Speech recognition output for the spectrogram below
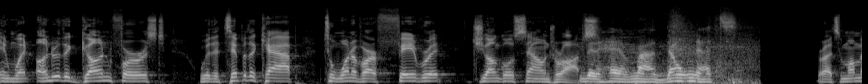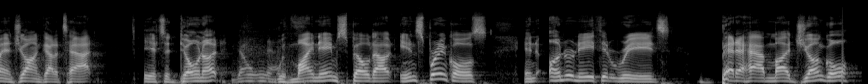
and went under the gun first with a tip of the cap to one of our favorite jungle sound drops. Better have my donuts. Right, so my man John got a tat. It's a donut Donuts. with my name spelled out in sprinkles, and underneath it reads, Better have my jungle.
